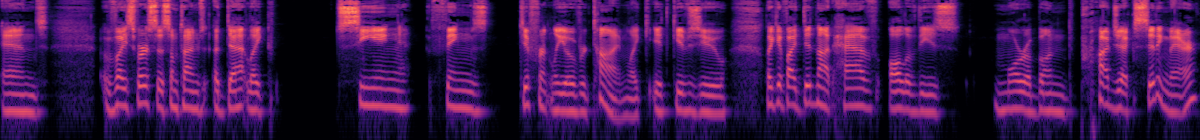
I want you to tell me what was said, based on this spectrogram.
and vice versa. Sometimes adapt, like seeing things differently over time. Like it gives you, like if I did not have all of these moribund projects sitting there,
